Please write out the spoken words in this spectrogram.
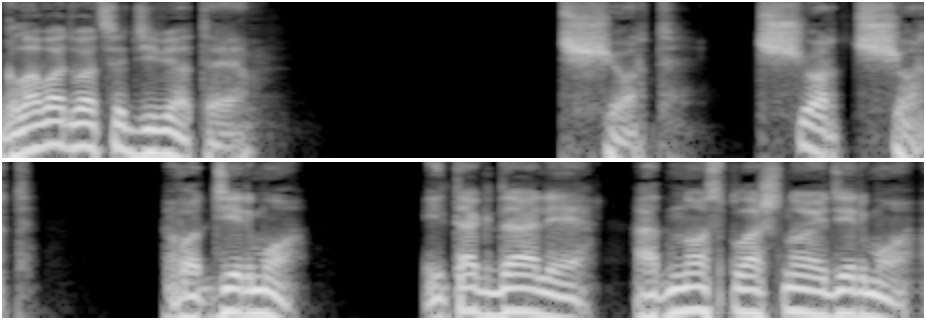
Глава 29. Черт, черт, черт. Вот дерьмо. И так далее. Одно сплошное дерьмо.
